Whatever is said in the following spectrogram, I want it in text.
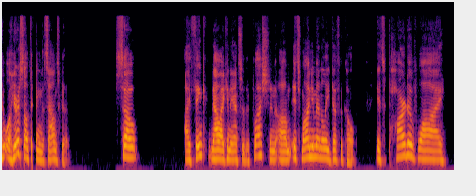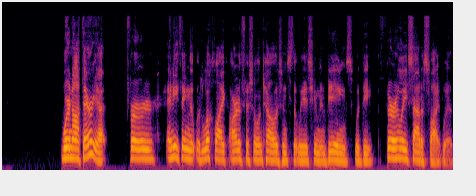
well, here's something that sounds good. So I think now I can answer the question. Um, it's monumentally difficult. It's part of why we're not there yet for anything that would look like artificial intelligence that we as human beings would be thoroughly satisfied with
